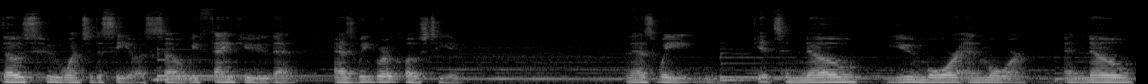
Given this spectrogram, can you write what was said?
those who want to deceive us. So we thank you that as we grow close to you, and as we get to know you more and more, and know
